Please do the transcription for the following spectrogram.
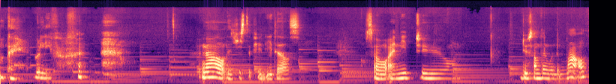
Okay, relief. Now it's just a few details. So I need to do something with the mouth.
